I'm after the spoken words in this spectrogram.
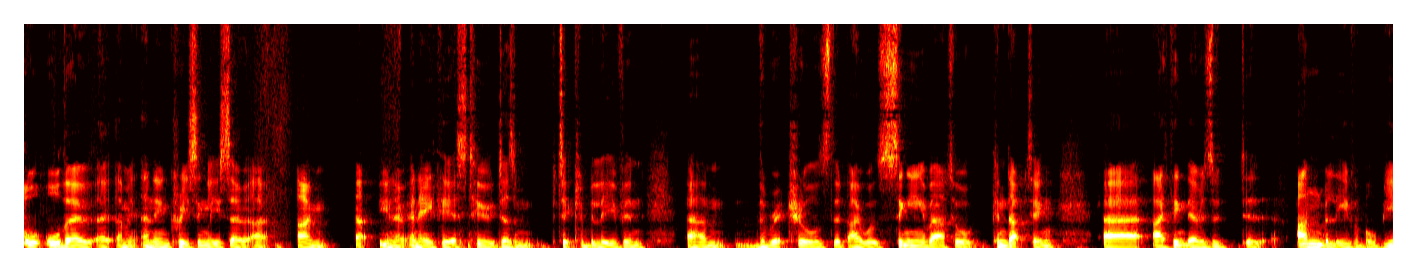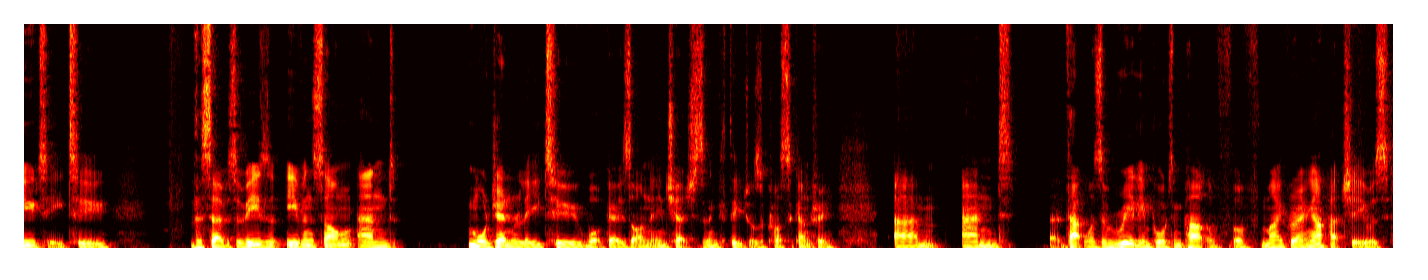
although, uh, I mean, and increasingly so, uh, I'm, uh, you know, an atheist who doesn't particularly believe in um, the rituals that I was singing about or conducting. Uh, I think there is an unbelievable beauty to the service of evensong and more generally to what goes on in churches and cathedrals across the country. Um, and that was a really important part of, of my growing up actually was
